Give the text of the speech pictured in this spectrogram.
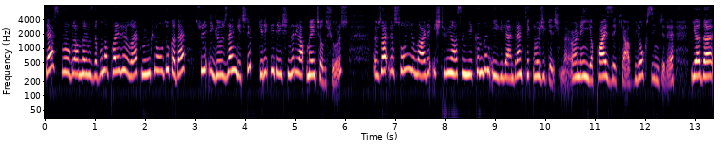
ders programlarımızda buna paralel olarak mümkün olduğu kadar sürekli gözden geçirip gerekli değişimleri yapmaya çalışıyoruz. Özellikle son yıllarda iş dünyasını yakından ilgilendiren teknolojik gelişimler, örneğin yapay zeka, blok zinciri ya da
